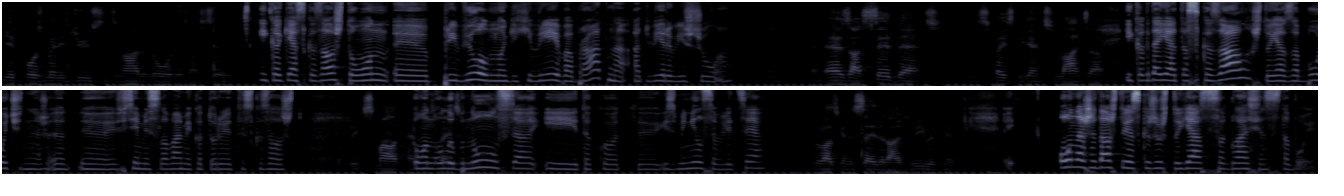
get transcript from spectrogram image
he had caused many Jews to deny the Lord, as I said. И как я сказал, что он э, привел многих евреев обратно от веры в Иешуа. И когда я это сказал, что я озабочен э, э, всеми словами, которые ты сказал, что он улыбнулся и такой вот, э, изменился в лице. Him. Он ожидал, что я скажу, что я согласен с тобой.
